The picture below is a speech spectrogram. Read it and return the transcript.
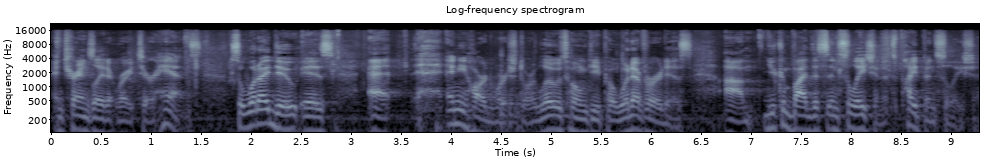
and translate it right to your hands. So what I do is at any hardware store, Lowe's, Home Depot, whatever it is, um, you can buy this insulation. It's pipe insulation.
